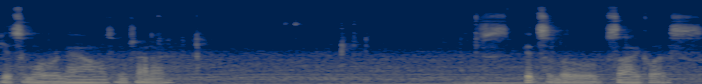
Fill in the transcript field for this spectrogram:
get some more renown. So I'm trying to get some little side quests.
